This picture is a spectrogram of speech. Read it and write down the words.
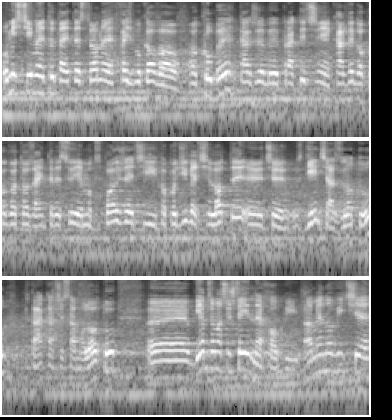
Umieścimy tutaj tę stronę facebookową Kuby, tak żeby praktycznie każdego, kogo to zainteresuje, mógł spojrzeć i popodziwiać loty, y, czy zdjęcia z lotu ptaka czy samolotu. E, Wiem, że masz jeszcze inne hobby, a mianowicie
